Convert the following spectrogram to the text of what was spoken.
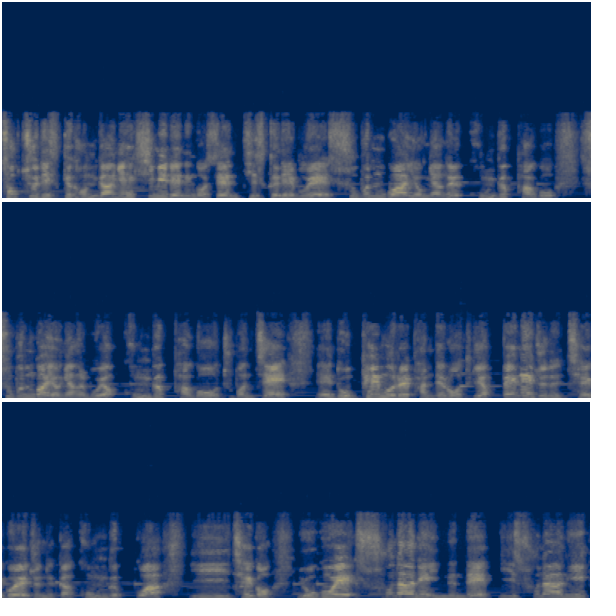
척추 디스크 건강의 핵심이 되는 것은 디스크 내부에 수분과 영양을 공급하고 수분과 영양을 모여 공급하고 두 번째 예, 노폐물을 반대로 어떻게 해요? 빼내주는 제거해주는 그러니까 공급과 이 제거 요거의 순환에 있는데 이 순환이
